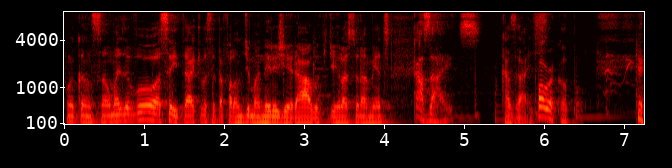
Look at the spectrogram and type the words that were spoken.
com a canção, mas eu vou aceitar que você tá falando de maneira geral aqui de relacionamentos. Casais. Casais. Power couple.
